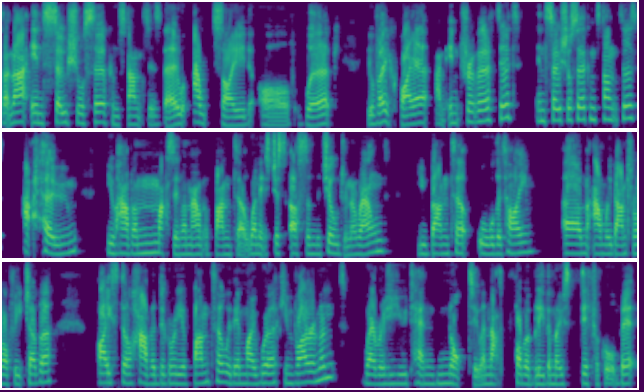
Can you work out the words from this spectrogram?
like that in social circumstances, though, outside of work, you're very quiet and introverted in social circumstances. At home, you have a massive amount of banter. When it's just us and the children around, you banter all the time um, and we banter off each other. I still have a degree of banter within my work environment, whereas you tend not to. And that's probably the most difficult bit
